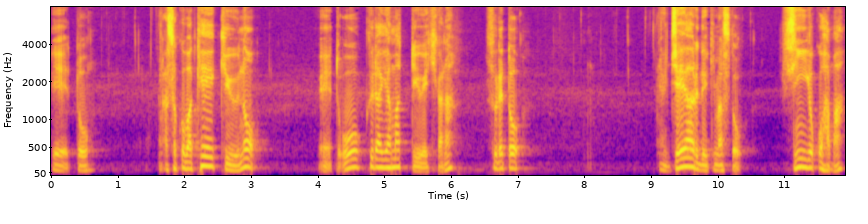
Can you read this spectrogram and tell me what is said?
えっ、とあそこは京急の、えー、と大倉山っていう駅かな。それと JR で行きますと新横浜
